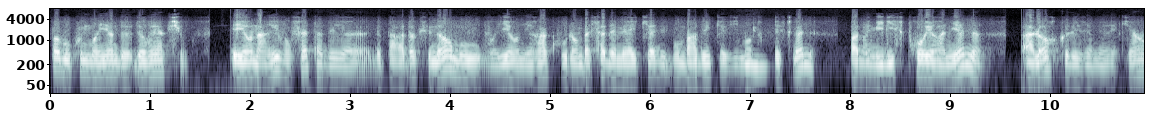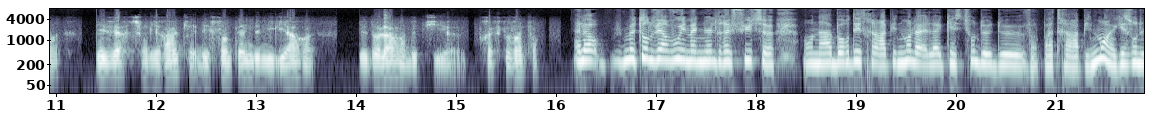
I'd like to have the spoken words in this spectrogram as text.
pas beaucoup de moyens de, de réaction. Et on arrive en fait à des, euh, des, paradoxes énormes où vous voyez en Irak où l'ambassade américaine est bombardée quasiment mmh. toutes les semaines par des milices pro-iraniennes, alors que les Américains déversent sur l'Irak des centaines de milliards de dollars depuis euh, presque 20 ans. Alors, je me tourne vers vous, Emmanuel Dreyfus. On a abordé très rapidement la, question de, enfin pas très rapidement, la question de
